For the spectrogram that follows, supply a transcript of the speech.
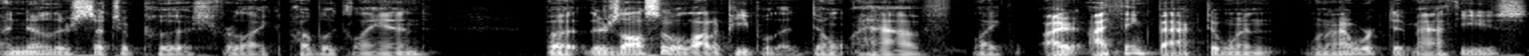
I know there's such a push for like public land, but there's also a lot of people that don't have, like, I, I think back to when, when I worked at Mathews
